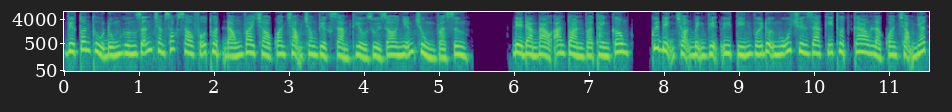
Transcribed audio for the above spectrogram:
Việc tuân thủ đúng hướng dẫn chăm sóc sau phẫu thuật đóng vai trò quan trọng trong việc giảm thiểu rủi ro nhiễm trùng và sưng. Để đảm bảo an toàn và thành công, quyết định chọn bệnh viện uy tín với đội ngũ chuyên gia kỹ thuật cao là quan trọng nhất.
